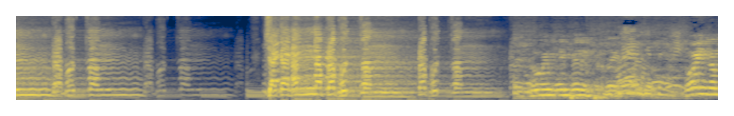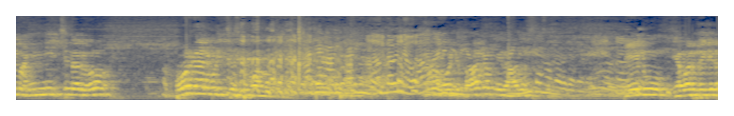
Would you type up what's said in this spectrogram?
ప్రభుత్వం. ప్రభుత్వం ప్రభుత్వం జగనన్న ప్రభుత్వం. ప్రభుత్వం. గోవిందమ్మ అన్ని ఇచ్చినారు. ఆ కూరగాయలు కూడా ఇచ్చేస్తే బాగుంటుంది. బాగా మీరు ఆలోచించారు నేను ఎవరి దగ్గర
